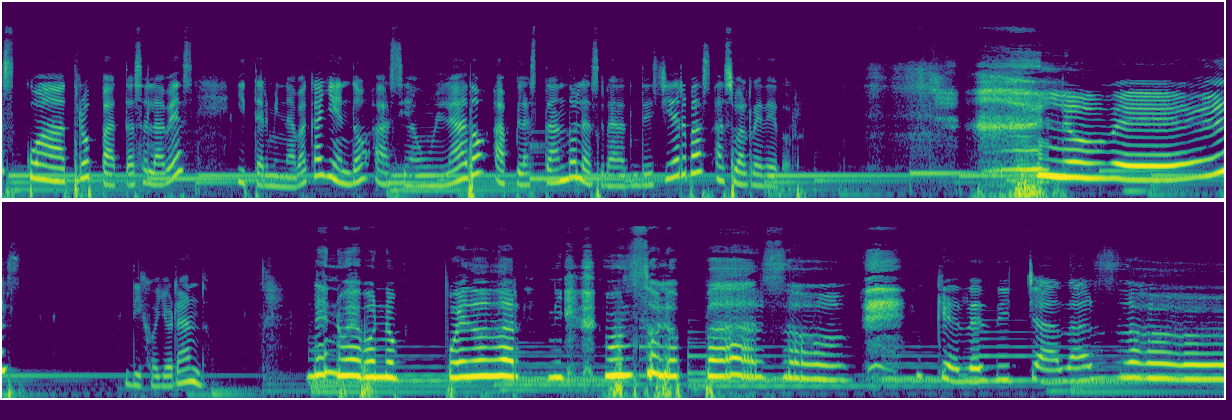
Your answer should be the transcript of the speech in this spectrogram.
las cuatro patas a la vez y terminaba cayendo hacia un lado, aplastando las grandes hierbas a su alrededor. ¿Lo ves? dijo llorando. De nuevo no puedo dar ni un solo paso. ¡Qué desdichada soy!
